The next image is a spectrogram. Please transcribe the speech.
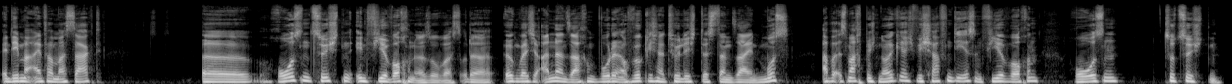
indem man einfach mal sagt, äh, Rosen züchten in vier Wochen oder sowas oder irgendwelche anderen Sachen, wo dann auch wirklich natürlich das dann sein muss, aber es macht mich neugierig, wie schaffen die es in vier Wochen, Rosen zu züchten?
